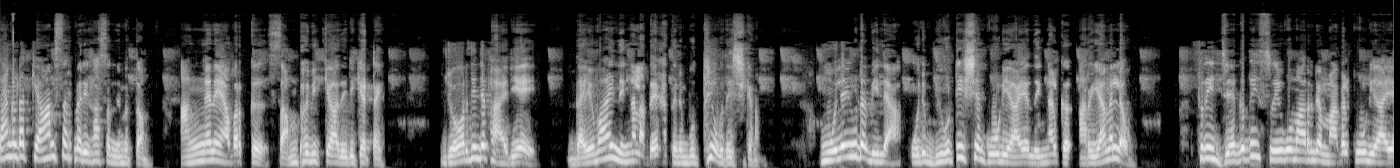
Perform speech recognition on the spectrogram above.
താങ്കളുടെ ക്യാൻസർ പരിഹാസ നിമിത്തം അങ്ങനെ അവർക്ക് സംഭവിക്കാതിരിക്കട്ടെ. ജോർജിന്റെ ഭാര്യയെ ദയവായി നിങ്ങൾ അദ്ദേഹത്തിന് ബുദ്ധി ഉപദേശിക്കണം. മുലയുടെ വില ഒരു ബ്യൂട്ടീഷ്യൻ കൂടിയായ നിങ്ങൾക്ക് അറിയാമല്ലോ. ശ്രീ ജഗതി ശ്രീകുമാറിന്റെ മകൾ കൂടിയായ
